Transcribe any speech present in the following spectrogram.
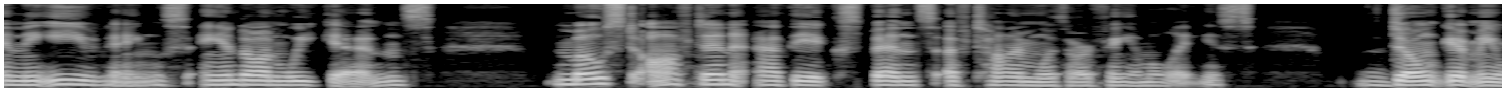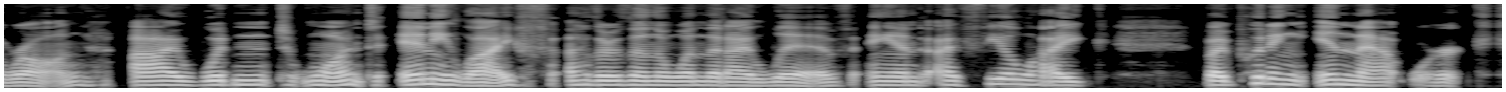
in the evenings, and on weekends, most often at the expense of time with our families. Don't get me wrong, I wouldn't want any life other than the one that I live, and I feel like by putting in that work,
